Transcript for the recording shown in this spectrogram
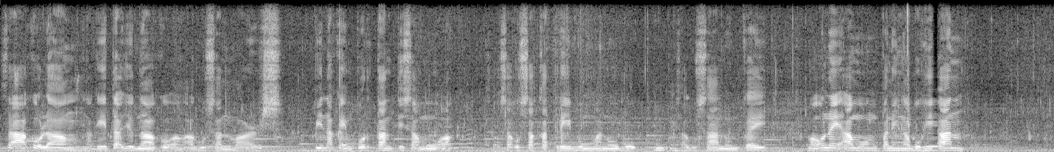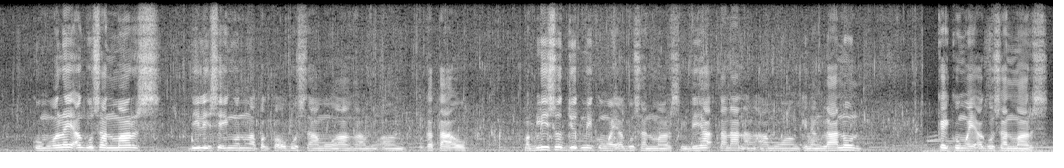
Sa ako lang, nakita jud na ako ang Agusan Mars. Pinaka-importante sa amuak sa usa ka tribong manubo sa Agusanon kay maunay amo ang paningabuhian. Kung walay Agusan Mars, dili sa ingon nga pagpaubos na amo ang amo ang pagkatao. Maglisod jud mi kung may Agusan Mars, diha tanan ang amo ang kinanglanon. Kay kung may Agusan Mars,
